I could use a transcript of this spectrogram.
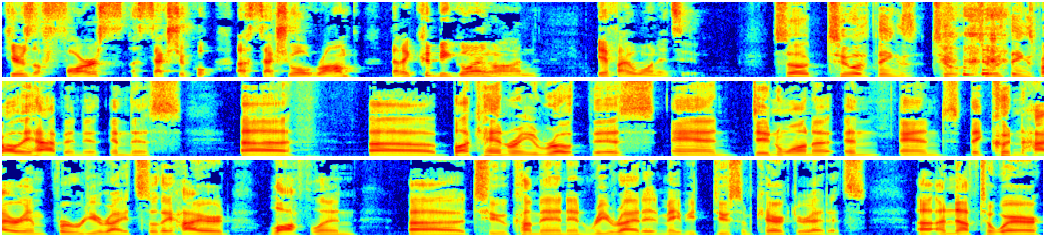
here's a farce, a sexual, a sexual romp that I could be going on if I wanted to. So two of things, two two things probably happened in, in this. Uh, uh, Buck Henry wrote this and didn't want to, and and they couldn't hire him for rewrites, so they hired Laughlin uh, to come in and rewrite it, maybe do some character edits, uh, enough to where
